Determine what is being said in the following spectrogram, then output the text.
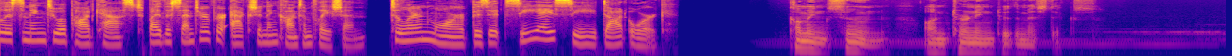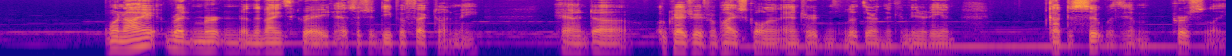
listening to a podcast by the Center for Action and Contemplation. To learn more, visit cac.org. Coming soon on Turning to the Mystics. When I read Merton in the ninth grade, it had such a deep effect on me. And uh, I graduated from high school and entered and lived there in the community and got to sit with him personally.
